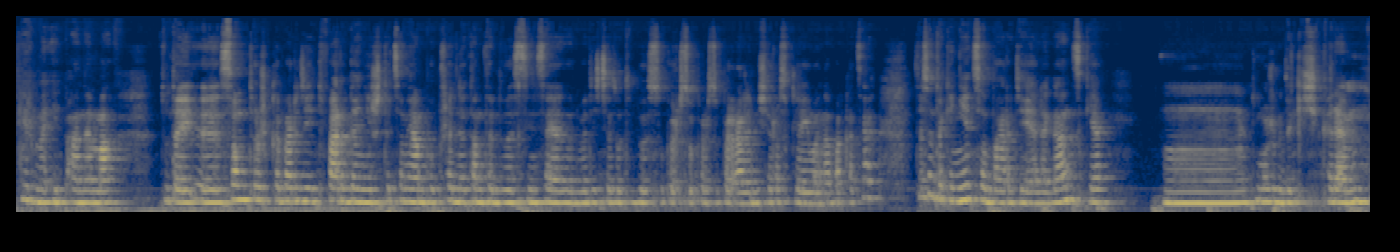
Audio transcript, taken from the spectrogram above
firmy Ipanema. Tutaj y, są troszkę bardziej twarde niż te, co miałam poprzednio. Tamte były z Sinseya za 20 zł, były super, super, super, ale mi się rozkleiły na wakacjach. Te są takie nieco bardziej eleganckie. Mm, tu może być jakiś krem,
